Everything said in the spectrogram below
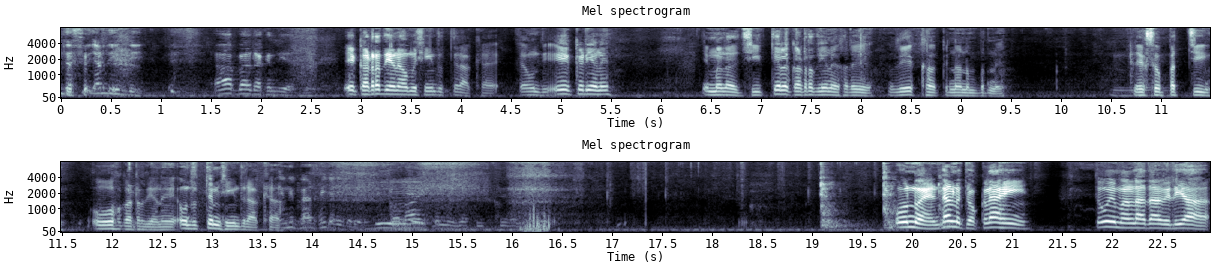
ਜੱਸੀ ਚੜਦੀ ਹੁੰਦੀ। ਆ ਬੈਲ ਰੱਖਦੀ ਹੈ। ਇਹ ਕਟਰ ਦੇਣਾ ਮਸ਼ੀਨ ਦੇ ਉੱਤੇ ਰੱਖਿਆ ਹੈ। ਇਹ ਹੁੰਦੀ ਇਹ ਕਿਹੜੀਆਂ ਨੇ? ਇਹ ਮਤਲਬ ਸੀਤੇ ਵਾਲੇ ਕਟਰ ਦੀਆਂ ਨੇ ਖਰੇ। ਵੇਖ ਕਿੰਨਾ ਨੰਬਰ ਨੇ। 125 ਉਹ ਕਟਰ ਦੀਆਂ ਨੇ। ਉਹਦੇ ਉੱਤੇ ਮਸ਼ੀਨ ਤੇ ਰੱਖਿਆ। ਉਹਨੂੰ ਹੈਂਡਲ ਨੂੰ ਚੁੱਕ ਲਿਆ ਸੀ ਤੂੰ ਹੀ ਮਨ ਲੱਗਦਾ ਵੇਲੀਆ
